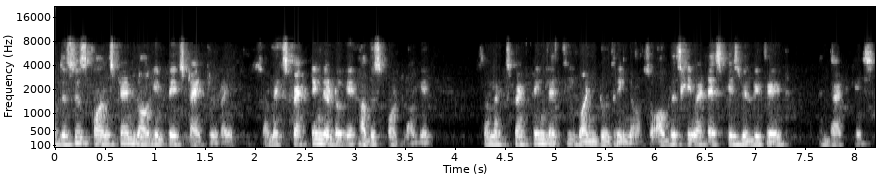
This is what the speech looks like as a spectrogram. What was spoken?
this is constant login page title right? So i'm expecting that okay hubspot login. So i'm expecting let's see one two three now. So obviously my test case will be failed in that case.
